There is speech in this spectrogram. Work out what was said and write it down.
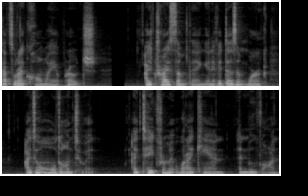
That's what I call my approach. I try something, and if it doesn't work, I don't hold on to it. I take from it what I can and move on.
